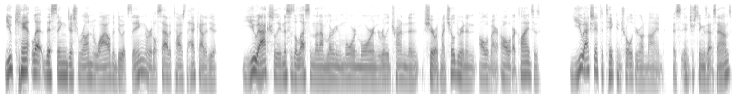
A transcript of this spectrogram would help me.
You can't let this thing just run wild and do its thing, or it'll sabotage the heck out of you. You actually, and this is a lesson that I'm learning more and more and really trying to share it with my children and all of my all of our clients is you actually have to take control of your own mind. As interesting as that sounds.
